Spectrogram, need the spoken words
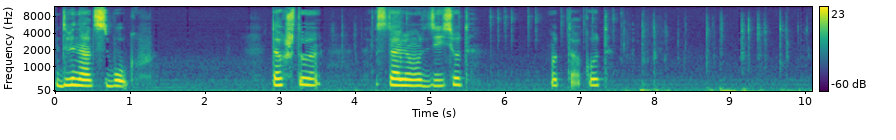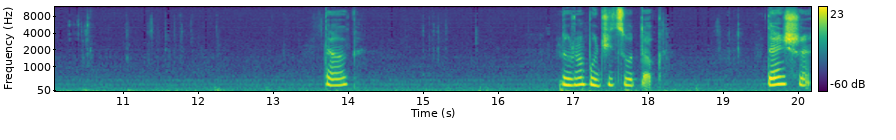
12 блоков. Так что ставим вот здесь вот. Вот так вот. Так. Должно получиться вот так. Дальше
